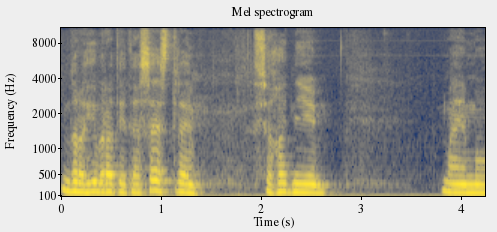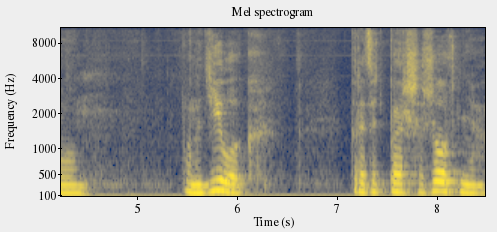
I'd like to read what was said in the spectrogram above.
Дорогі брати та сестри, сьогодні маємо понеділок, 31 жовтня,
